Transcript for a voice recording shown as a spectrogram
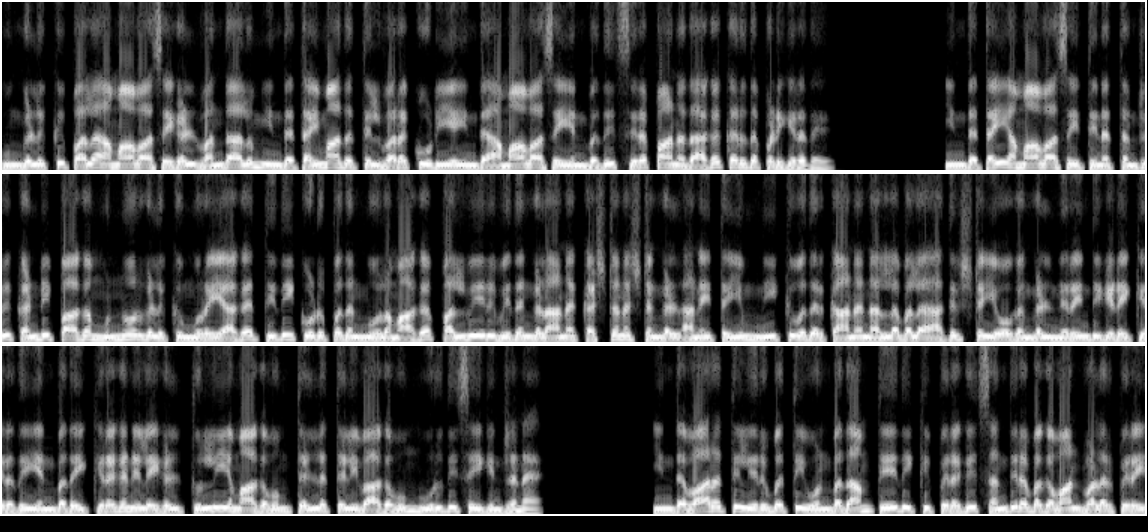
உங்களுக்கு பல அமாவாசைகள் வந்தாலும் இந்த தைமாதத்தில் வரக்கூடிய இந்த அமாவாசை என்பது சிறப்பானதாக கருதப்படுகிறது. இந்த தை அமாவாசை தினத்தன்று கண்டிப்பாக முன்னோர்களுக்கு முறையாக திதி கொடுப்பதன் மூலமாக பல்வேறு விதங்களான கஷ்டநஷ்டங்கள் அனைத்தையும் நீக்குவதற்கான நல்லபல அதிர்ஷ்ட யோகங்கள் நிறைந்து கிடைக்கிறது என்பதை கிரகநிலைகள் துல்லியமாகவும் தெள்ளத்தெளிவாகவும் உறுதி செய்கின்றன. இந்த வாரத்தில் இருபத்தி ஒன்பதாம் தேதிக்கு பிறகு சந்திர பகவான் வளர்ப்பிறை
